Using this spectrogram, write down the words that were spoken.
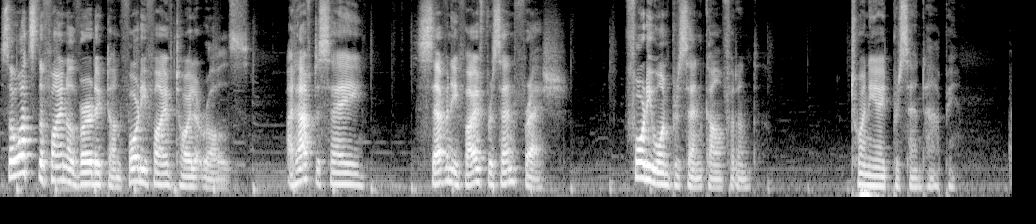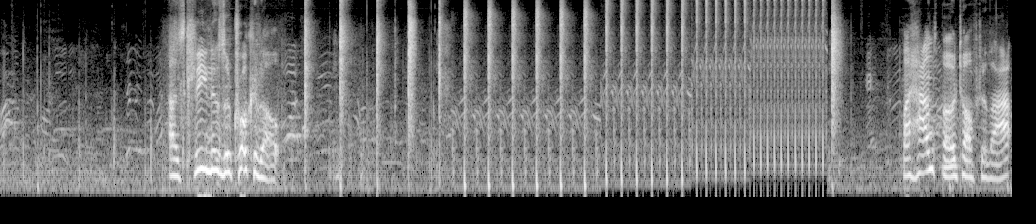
So, what's the final verdict on 45 toilet rolls? I'd have to say 75% fresh, 41% confident, 28% happy. as clean as a crocodile. My hands hurt after that.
